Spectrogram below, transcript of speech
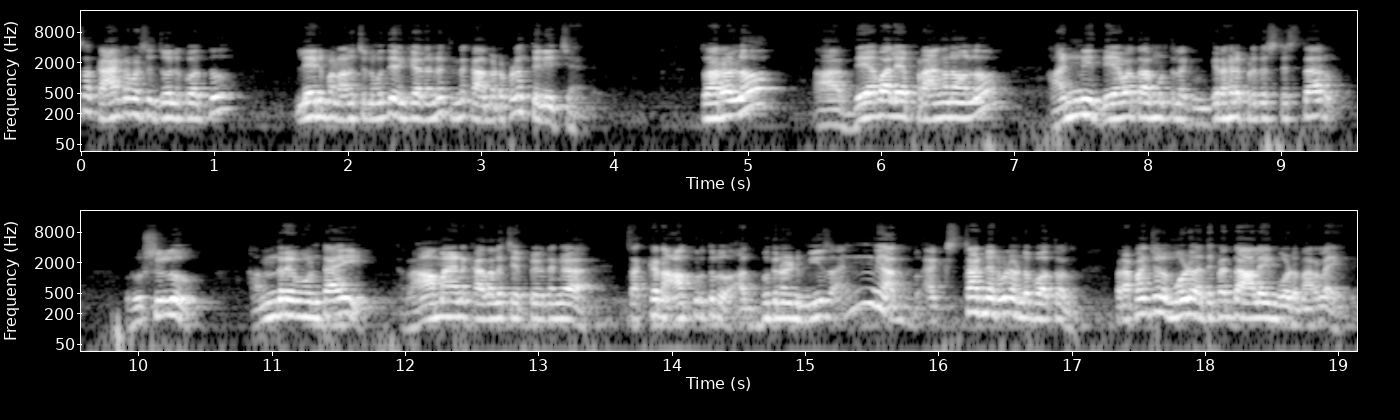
సో కాంట్రవర్సీ జోలికొద్దు. లేని మన అనుచరుల మధ్య ఇంకేదన్నా కింద కామెంట్ కూడా తెలియచేయండి. త్వరలో ఆ దేవాలయ ప్రాంగణంలో అన్ని దేవతామూర్తులకు విగ్రహాలు ప్రతిష్ఠిస్తారు. ఋషులు అందరూ ఉంటాయి. రామాయణ కథలు చెప్పే విధంగా చక్కని ఆకృతులు అద్భుతమైన మ్యూజిక్ అన్ని ఎక్స్ట్రాడినరీ కూడా ఉండబోతోంది. ప్రపంచంలో మూడు అతిపెద్ద ఆలయం కూడా మరలా ఇది.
